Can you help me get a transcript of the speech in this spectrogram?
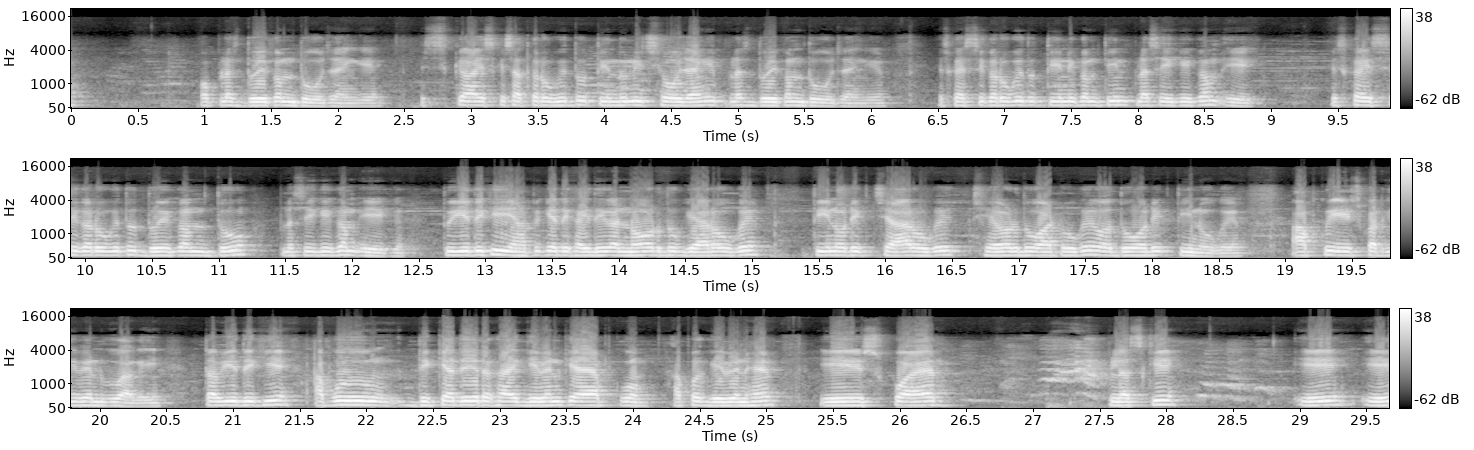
और प्लस दो एकम दो हो जाएँगे। इसका, इसके साथ करोगे तो तीन दूनी छः हो जाएँगे प्लस दो एकम दो हो जाएँगे। इसका इससे करोगे तो तीन एकम तीन प्लस एक एकम एक। इसका इससे करोगे तो दो एकम दो प्लस एक एकम एक। तो ये देखिए, यहाँ पे क्या दिखाई देगा? नौ और दो ग्यारह हो गए। तीन और एक चार हो गए छः और दो आठ हो गए और दो और एक तीन हो गए। आपको ए स्क्वायर की वैल्यू आ गई। तब ये देखिए, आपको दिख क्या दे रखा है गेवन क्या है आपको? आपका गेवन है ए स्क्वायर प्लस के ए ए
